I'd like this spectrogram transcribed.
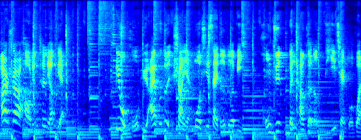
二十二号凌晨两点，利物浦与埃弗顿上演莫西塞德德比，红军本场可能提前夺冠。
